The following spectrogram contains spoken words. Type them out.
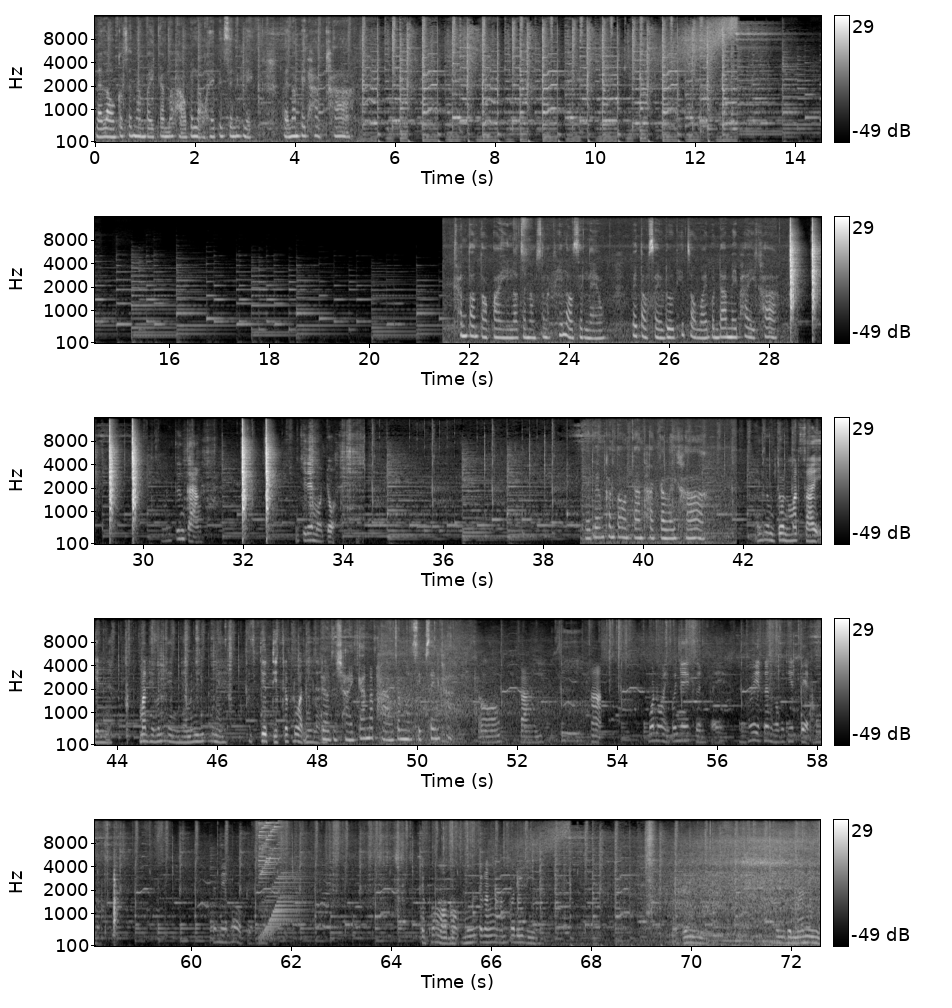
และเราก็จะนำใบก้านมะพร้าวไปเหลาให้เป็นเส้นเล็กๆ และนำไปถักค่ะขั้นตอนต่อไปเราจะนำสลักที่เราเสร็จแล้ว ไปตอกใส่รูที่เจาะไว้บนด้ามไม้ไผ่ค่ะ กึ่งกลางมันสิได้หมดเจาะไปเริ่มขั้นตอนการถักกันเลยค่ะเริ่มต้นมัดสายเอ็นเนี่ยมัดให้มันเห็นให้มันอยู่เนี่ยมันยึดติดกับลวดนี่แหละ เราจะใช้ก้านมะพร้าวจำนวน10เส้นค่ะสองสามสี่ห้าบ่น้อยบ่ใหญ่เกินไปอันเขาเฮ็ดนั่นเขาไปเฮ็ดแปดนี่นะ แม่บ่เอาแปดนี่แต่พ่อหมอหมอกมือกำลังงามพอดีดีพอดีมันเดินมานี่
